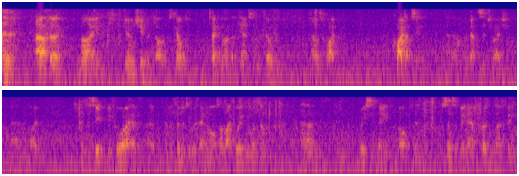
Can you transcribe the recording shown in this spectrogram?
after my German Shepherd dog was killed, taken away by the council killed, I was quite quite upset um, about the situation. Um, I, as I said before, I have a, an affinity with animals. I like working with them. Um, recently, well, since I've been out of prison, I've been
